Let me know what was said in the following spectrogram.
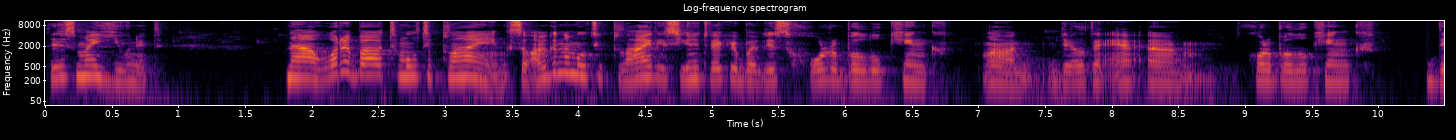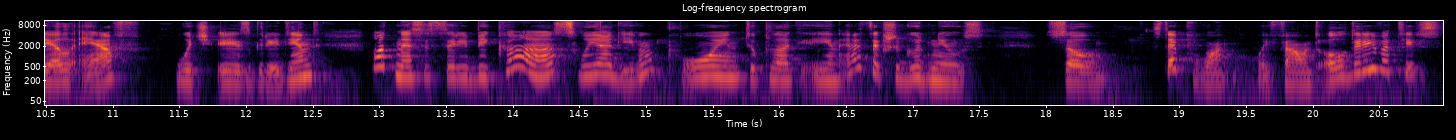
This is my unit. Now, what about multiplying? So I'm going to multiply this unit vector by this horrible looking uh, delta, uh, um, horrible looking del f which is gradient, not necessary because we are given point to plug in and it's actually good news. So step one, we found all derivatives.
